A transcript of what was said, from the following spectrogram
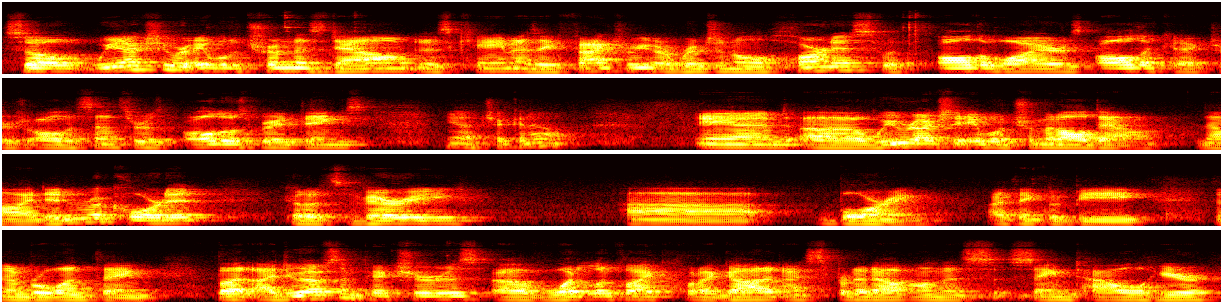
So we actually were able to trim this down. This came as a factory original harness with all the wires, all the connectors, all the sensors, all those great things. Yeah, check it out. And uh, we were actually able to trim it all down. Now I didn't record it because it's very uh, boring, I think would be the number one thing. But I do have some pictures of what it looked like when I got it and I spread it out on this same towel here.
